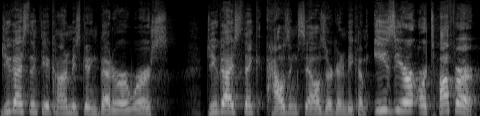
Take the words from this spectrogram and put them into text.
Do you guys think the economy is getting better or worse? Do you guys think housing sales are going to become easier or tougher?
